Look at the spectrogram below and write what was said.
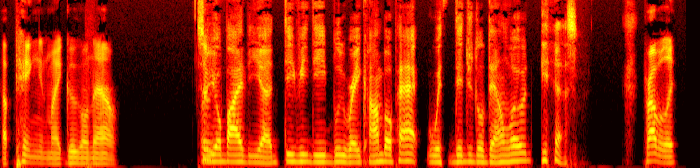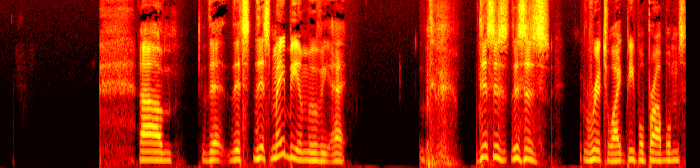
a ping in my Google now. So So- you'll buy the uh, DVD Blu-ray combo pack with digital download. Yes. Probably. um the, this this may be a movie uh, this is this is rich white people problems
